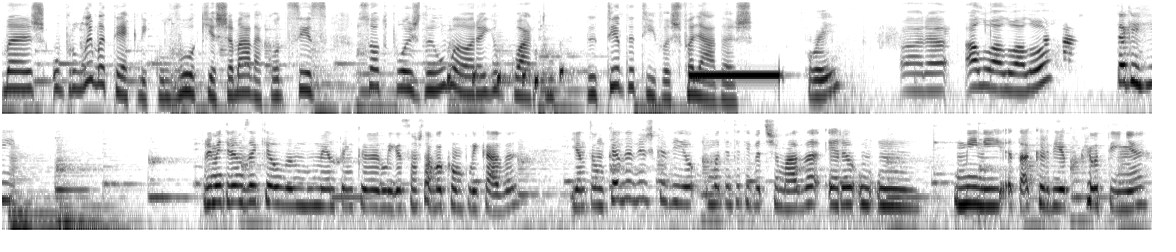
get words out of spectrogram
Mas um problema técnico levou a que a chamada acontecesse só depois de uma hora e um quarto de tentativas falhadas. Oi? Ora, alô, alô, alô? Está aqui. Primeiro tivemos aquele momento em que a ligação estava complicada e então cada vez que havia uma tentativa de chamada era um, um mini ataque cardíaco que eu tinha.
